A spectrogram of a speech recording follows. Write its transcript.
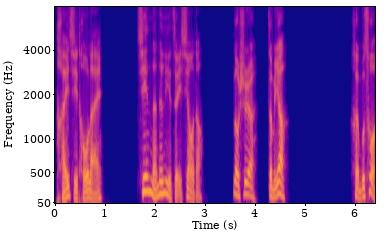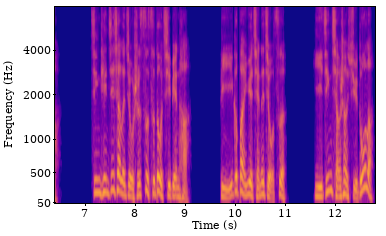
抬起头来。艰难的咧嘴笑道：“老师怎么样？很不错，今天接下了九十四次斗气鞭挞，比一个半月前的九次已经强上许多了。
